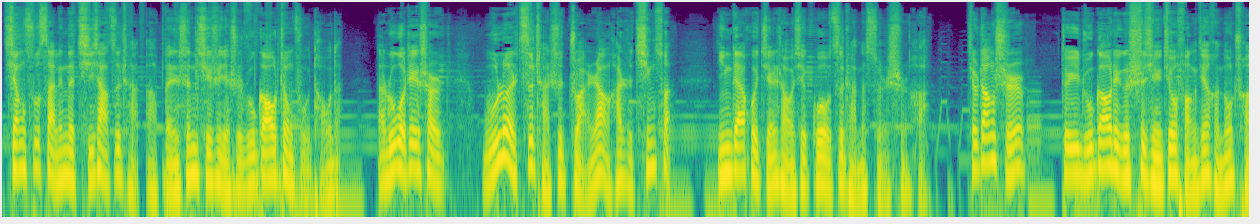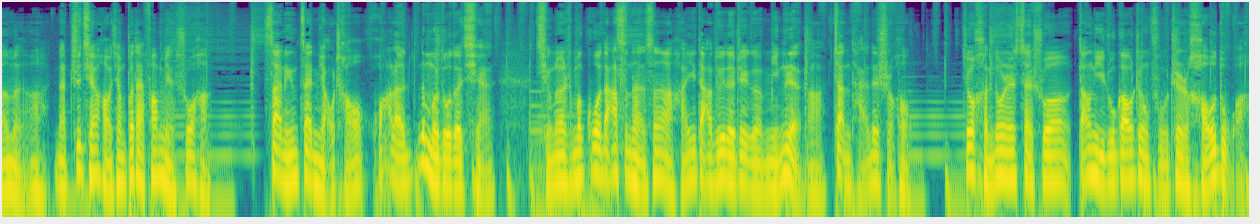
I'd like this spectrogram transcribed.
江苏赛麟的旗下资产啊本身其实也是如皋政府投的。那如果这个事儿无论资产是转让还是清算，应该会减少一些国有资产的损失哈。就当时。对于如皋这个事情，就坊间很多传闻啊。那之前好像不太方便说哈。赛琳在鸟巢花了那么多的钱，请了什么郭达斯坦森啊，还一大堆的这个名人啊站台的时候，就很多人在说，当地如皋政府这是豪赌啊。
